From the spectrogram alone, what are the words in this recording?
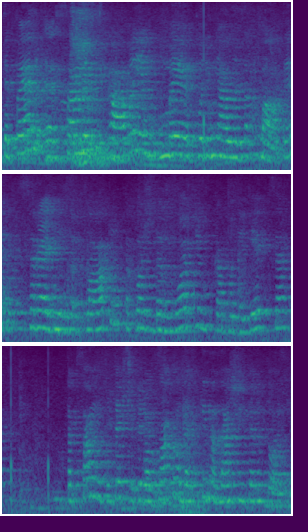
Тепер е, саме цікаве, ми порівняли зарплати, середню зарплату, також дашбордів, яка подається, так само по тих чотирьох закладах, які на нашій території.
